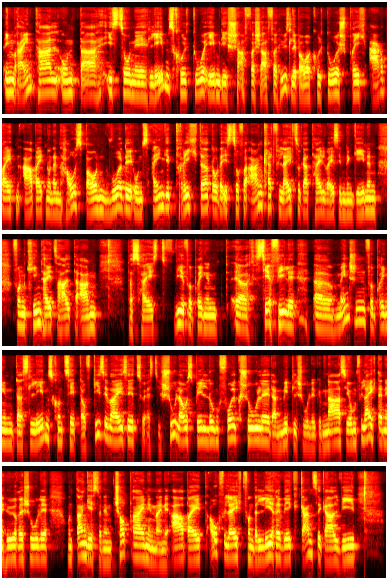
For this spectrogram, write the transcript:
im Rheintal und da ist so eine Lebenskultur eben die Schaffer, Schaffer, Hüslebauer Kultur, sprich Arbeiten, Arbeiten und ein Haus bauen wurde uns eingetrichtert oder ist so verankert, vielleicht sogar teilweise in den Genen von Kindheitsalter an. Das heißt, wir verbringen äh, sehr viele äh, Menschen verbringen das Lebenskonzept auf diese Weise. Zuerst die Schulausbildung, Volksschule, dann Mittelschule, Gymnasium, vielleicht eine höhere Schule und dann gehst du in einen Job rein, in eine Arbeit, auch vielleicht von der Lehre weg, ganz egal wie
